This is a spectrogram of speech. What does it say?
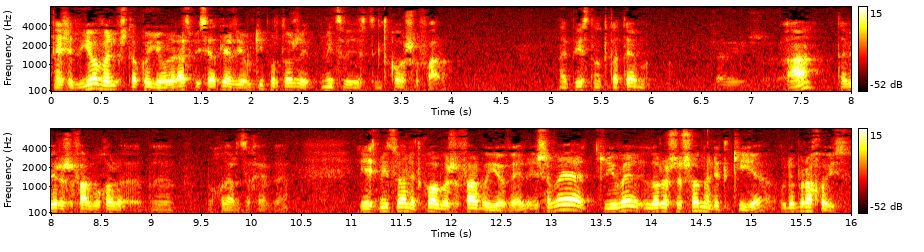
Значит, Йовель, что такое Йовель? Раз в 50 лет в Йом Кипур тоже митцва из такого шуфара. Написано от Катем. А? Тавира шуфар Бухоляр Цехем, да? Есть митцва Литкова шуфар бы Йовель. И Шаве Йовель Роша Шона Литкия или Брохис.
